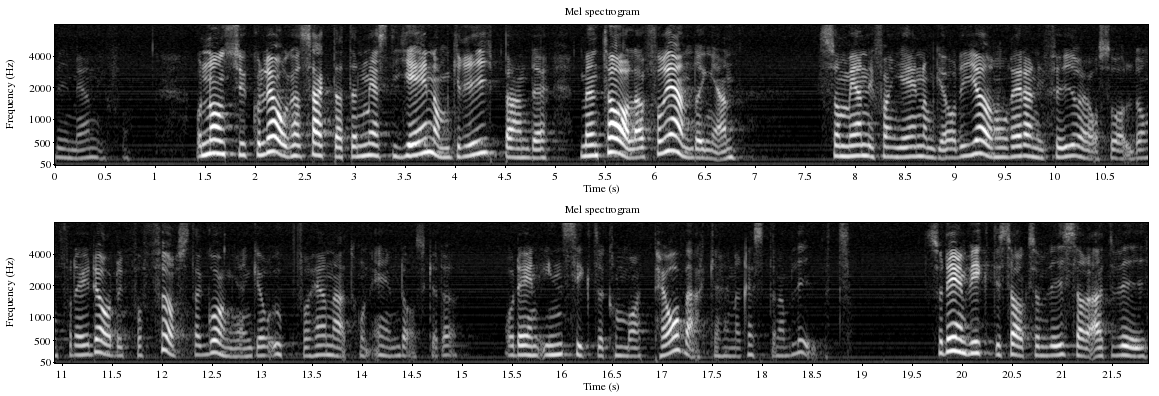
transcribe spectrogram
vi människor. Och någon psykolog har sagt att den mest genomgripande mentala förändringen som människan genomgår, det gör hon redan i fyraårsåldern, för det är då det för första gången går upp för henne att hon en dag ska dö. Och det är en insikt som kommer att påverka henne resten av livet. Så det är en viktig sak som visar att vi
